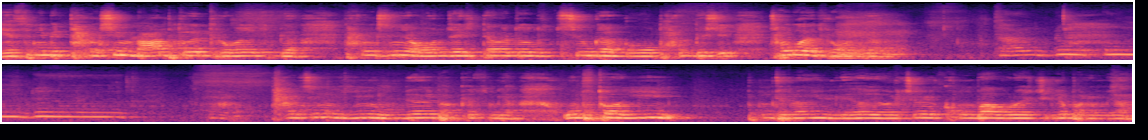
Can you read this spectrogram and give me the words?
예수님이 당신 마음속에 들어가셨습니다. 당신이 언제 이 땅을 떠도 지옥에 안 가고 반드시 천국에 들어갑니다. 당신은 이미 운명이 바뀌었습니다. 오늘부터 이 봉준하기 위해서 열심히 공부하고 해주길 바랍니다.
